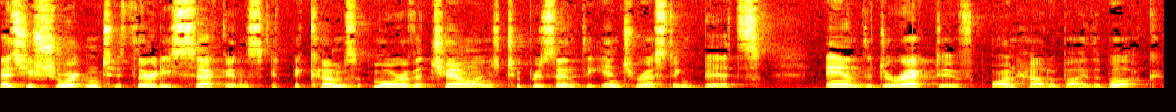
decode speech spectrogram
As you shorten to 30 seconds, it becomes more of a challenge to present the interesting bits and the directive on how to buy the book.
